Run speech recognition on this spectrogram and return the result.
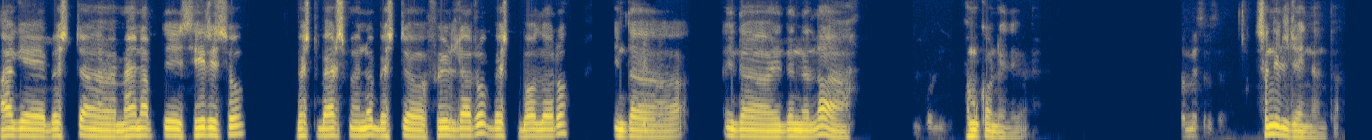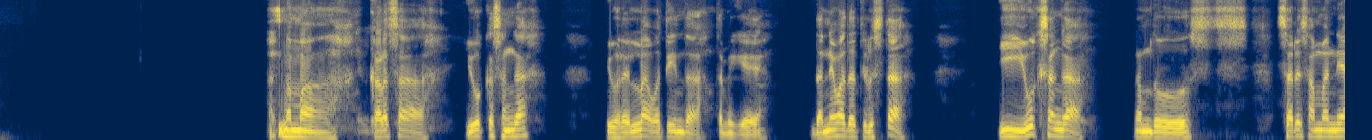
ಹಾಗೆ best man of the series best batsman best fielder best bowler ಇಂಥ ಇದ ಇದನ್ನೆಲ್ಲ ಹಮ್ಮಿಕೊಂಡಿದ್ದೀವಿ ಸುನಿಲ್ ಜೈನ್ ಅಂತ. ನಮ್ಮ ಕಳಸ ಯುವಕ ಸಂಘ, ಇವರೆಲ್ಲ ವತಿಯಿಂದ ತಮಗೆ ಧನ್ಯವಾದ ತಿಳಿಸ್ತಾ, ಈ ಯುವಕ ಸಂಘ ನಮ್ಮದು ಸರಿಸಾಮಾನ್ಯ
